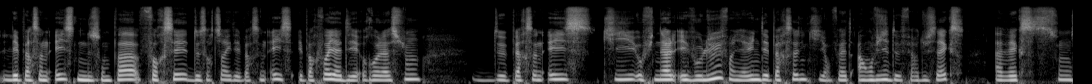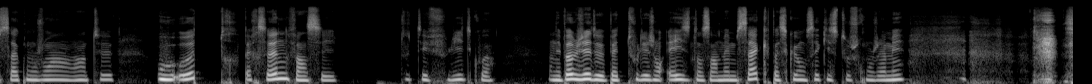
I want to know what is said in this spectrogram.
les personnes ace ne sont pas forcées de sortir avec des personnes ace. Et parfois, il y a des relations de personnes ace qui, au final, évoluent. Enfin, il y a une des personnes qui, en fait, a envie de faire du sexe avec son, sa conjointe ou autre personne. Enfin, c'est tout est fluide, quoi. On n'est pas obligé de mettre tous les gens ace dans un même sac parce qu'on sait qu'ils se toucheront jamais.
